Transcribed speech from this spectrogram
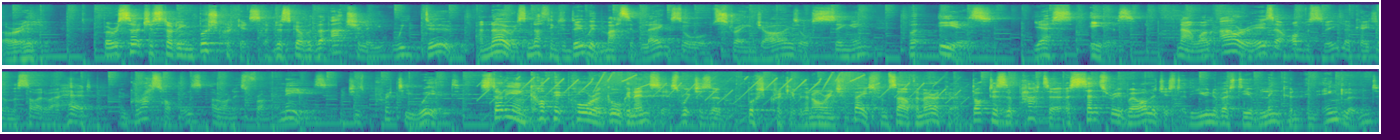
Sorry. But researchers studying bush crickets have discovered that actually we do. And no, it's nothing to do with massive legs or strange eyes or singing, but ears. Yes, ears. Now, while our ears are obviously located on the side of our head, a grasshopper's are on its front knees, which is pretty weird. Studying Copiphora gorgonensis, which is a bush cricket with an orange face from South America, Dr. Zapata, a sensory biologist at the University of Lincoln in England,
